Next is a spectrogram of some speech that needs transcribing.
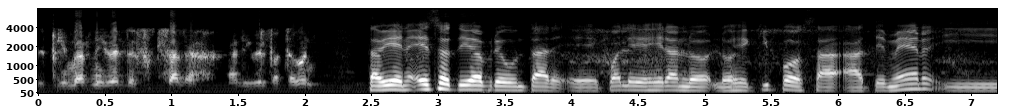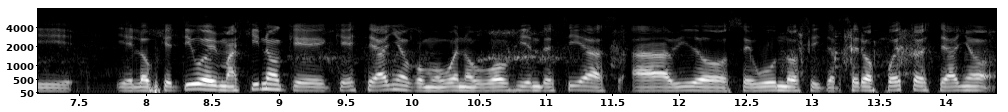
el primer nivel del futsal a, a nivel Patagonia. Está bien, eso te iba a preguntar, eh, cuáles eran lo- los equipos a, a temer y, y el objetivo, imagino que, que este año, como bueno vos bien decías, ha habido segundos y terceros puestos, este año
